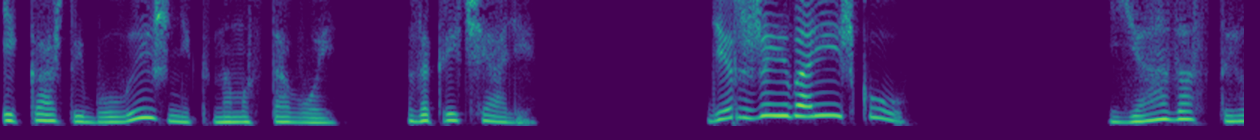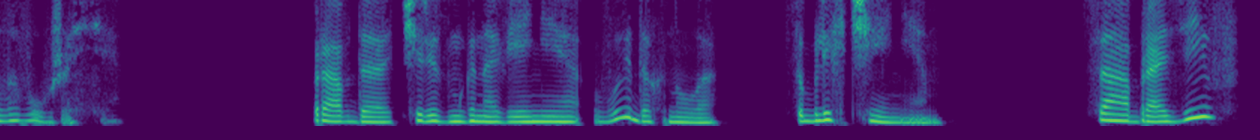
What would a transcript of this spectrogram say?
и каждый булыжник на мостовой закричали «Держи воришку!» Я застыла в ужасе. Правда, через мгновение выдохнула с облегчением, сообразив,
